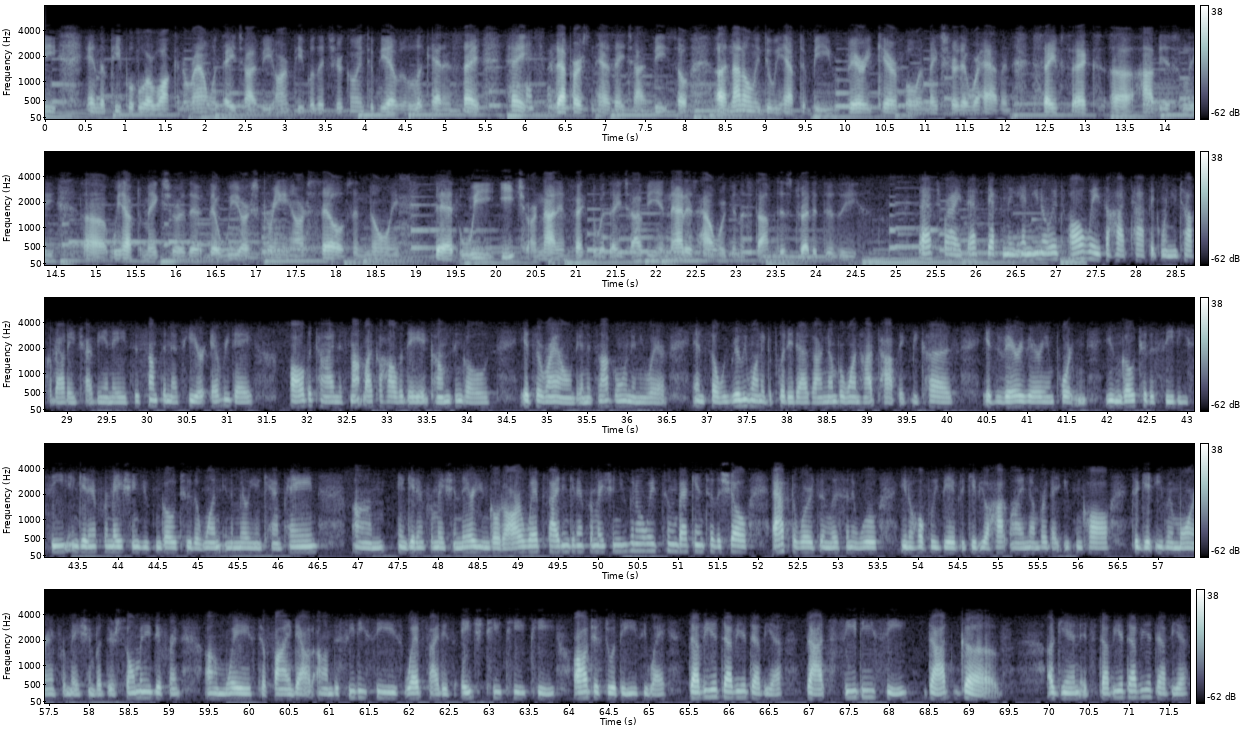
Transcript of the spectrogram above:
And the people who are walking around with HIV aren't people that you're going to be able to look at and say, "Hey, right. that person has HIV." So uh, not only do we have to be very careful and make sure that we're having safe sex, uh, obviously uh, we have to make sure that, that we are screening ourselves and knowing that we each are not infected with HIV, and that is how we're going to stop this dreaded disease. That's right. That's definitely, and you know, it's always a hot topic when you talk about HIV and AIDS. It's something that's here every day, all the time. It's not like a holiday, it comes and goes it's around and it's not going anywhere. And so we really wanted to put it as our number one hot topic because it's very, very important. You can go to the CDC and get information. You can go to the One in a Million campaign um, and get information there. You can go to our website and get information. You can always tune back into the show afterwards and listen, and we'll, you know, hopefully be able to give you a hotline number that you can call to get even more information. But there's so many different um, ways to find out. Um, the CDC's website is http, or I'll just do it the easy way, www.cdc.gov. Again, it's www.cdc.gov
